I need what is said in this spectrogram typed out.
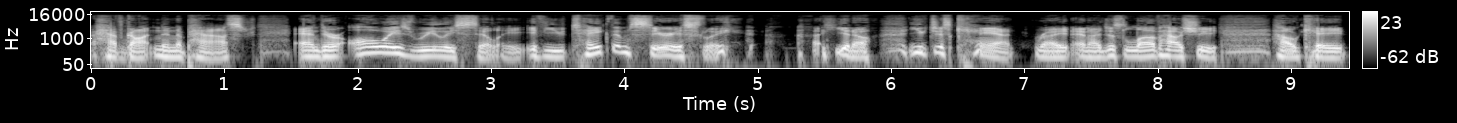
have gotten in the past, and they're always really silly. If you take them seriously, you know, you just can't, right? And I just love how she, how Kate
